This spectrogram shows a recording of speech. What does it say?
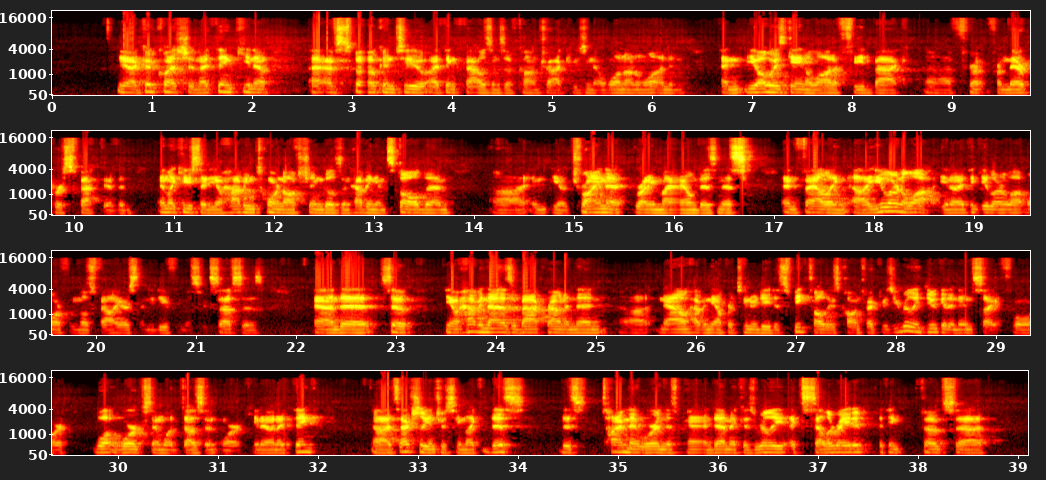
Yeah good question. I think you know i've spoken to i think thousands of contractors you know one-on-one and and you always gain a lot of feedback uh, from, from their perspective. And, and like you said you know having torn off shingles and having installed them uh, and you know trying to running my own business and failing, uh, you learn a lot. You know, I think you learn a lot more from those failures than you do from the successes. And uh, so, you know, having that as a background, and then uh, now having the opportunity to speak to all these contractors, you really do get an insight for what works and what doesn't work. You know, and I think uh, it's actually interesting. Like this this time that we're in this pandemic has really accelerated. I think folks' uh,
